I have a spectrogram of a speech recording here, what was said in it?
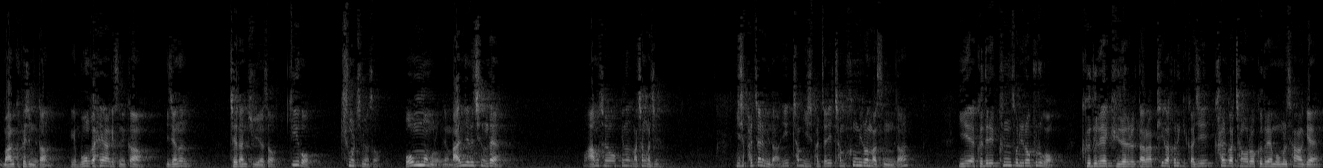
마음이 급해집니다. 이게 무언가 해야겠으니까 이제는 재단 주위에서 뛰고 춤을 추면서 온몸으로 그냥 난리를 치는데 뭐 아무 소용없기는 마찬가지. 28절입니다. 이 참 28절이 참 흥미로운 말씀입니다. 이에 그들이 큰 소리로 부르고 그들의 규례를 따라 피가 흐르기까지 칼과 창으로 그들의 몸을 상하게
